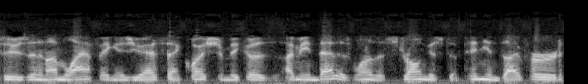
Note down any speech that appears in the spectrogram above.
Susan, and I'm laughing as you ask that question because, I mean, that is one of the strongest opinions I've heard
